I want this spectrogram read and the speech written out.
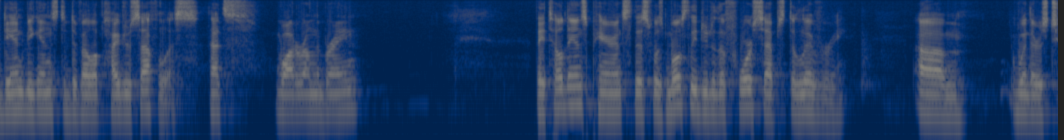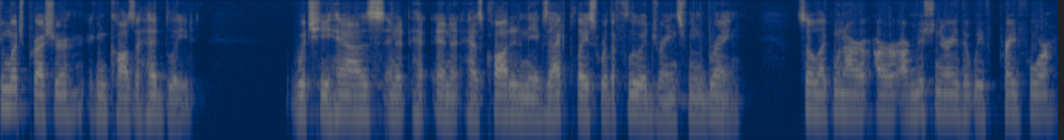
Dan begins to develop hydrocephalus. That's water on the brain. They tell Dan's parents this was mostly due to the forceps delivery. Um, when there's too much pressure, it can cause a head bleed, which he has, and it, and it has clotted in the exact place where the fluid drains from the brain. So, like when our, our, our missionary that we've prayed for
